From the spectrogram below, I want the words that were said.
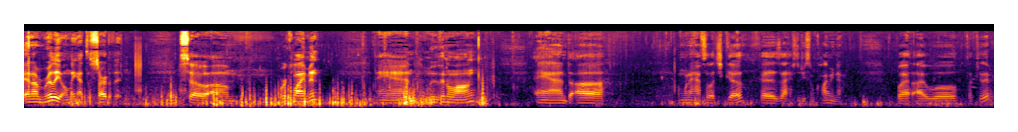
And I'm really only at the start of it. So um, we're climbing and moving along, and uh, I'm gonna have to let you go because I have to do some climbing now. But I will talk to you later.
